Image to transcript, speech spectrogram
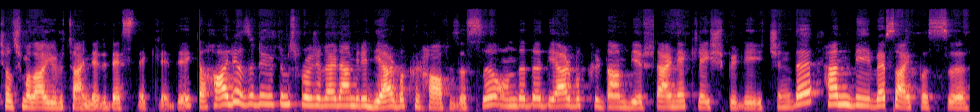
çalışmalar yürütenleri destekledik. Hali hazırda yürüttüğümüz projelerden biri Diyarbakır Hafızası. Onda da Diyarbakır'dan bir dernekle işbirliği içinde hem bir web sayfası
